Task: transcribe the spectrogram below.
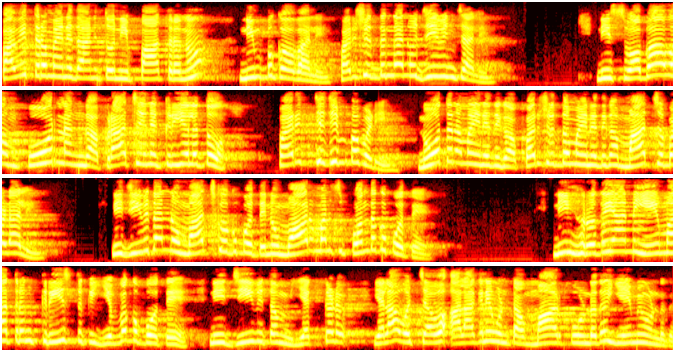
పవిత్రమైన దానితో నీ పాత్రను నింపుకోవాలి. పరిశుద్ధంగా నువ్వు జీవించాలి. నీ స్వభావం పూర్ణంగా ప్రాచీన క్రియలతో పరిత్యజింపబడి నూతనమైనదిగా పరిశుద్ధమైనదిగా మార్చబడాలి. నీ జీవితాన్ని నువ్వు మార్చుకోకపోతే నువ్వు మారు మనసు పొందకపోతే నీ హృదయాన్ని ఏమాత్రం క్రీస్తుకి ఇవ్వకపోతే నీ జీవితం ఎక్కడ ఎలా వచ్చావో అలాగనే ఉంటావు. మార్పు ఉండదు ఏమీ ఉండదు.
